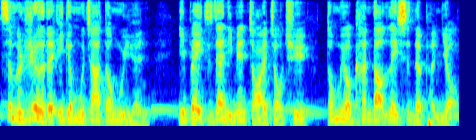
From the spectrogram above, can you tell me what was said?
这么热的一个木栅动物园，一辈子在里面走来走去都没有看到类似的朋友，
